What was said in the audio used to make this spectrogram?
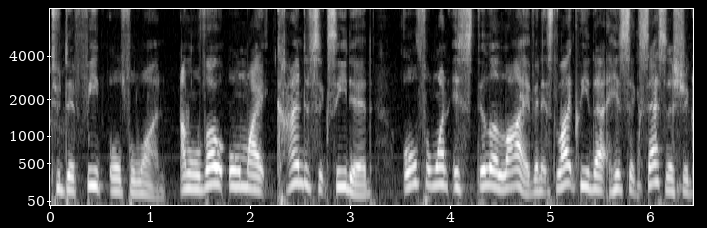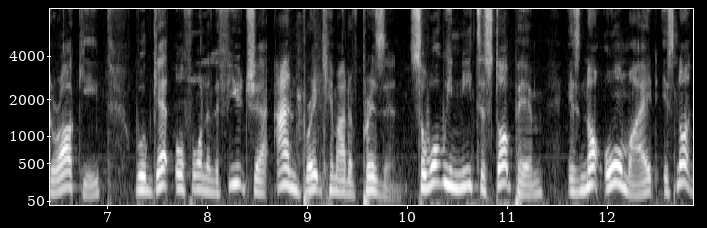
to defeat All for One. And although All Might kind of succeeded, All for One is still alive, and it's likely that his successor, Shigaraki, will get All for One in the future and break him out of prison. So what we need to stop him is not All Might, it's not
